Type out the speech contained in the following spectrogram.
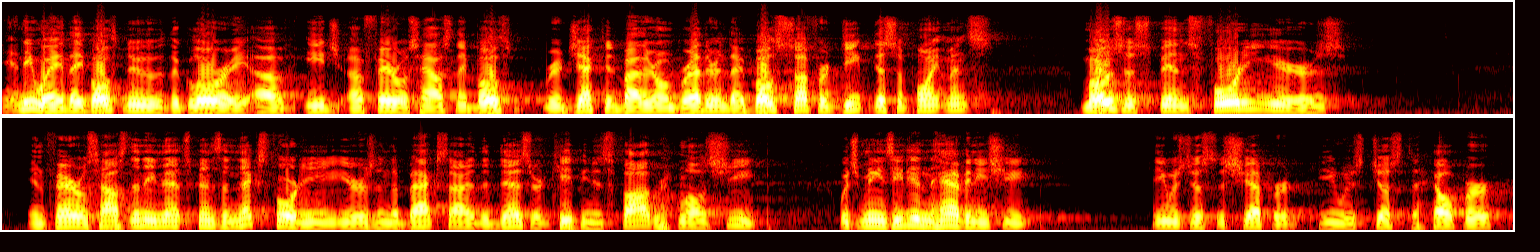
Anyway, they both knew the glory of, Egypt, of Pharaoh's house. They both rejected by their own brethren. They both suffered deep disappointments. Moses spends 40 years in Pharaoh's house. Then he spends the next 40 years in the backside of the desert keeping his father in law's sheep, which means he didn't have any sheep. He was just a shepherd, he was just a helper.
